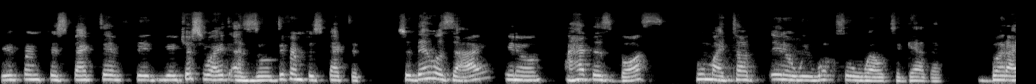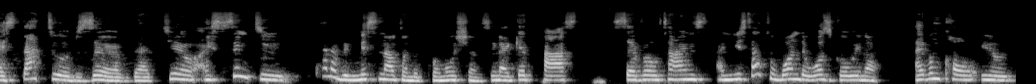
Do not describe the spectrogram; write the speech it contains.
Different perspective. You're just right as well. Different perspective. So there was I, you know, I had this boss whom I thought, you know, we work so well together. But I start to observe that, you know, I seem to kind of be missing out on the promotions. You know, I get passed several times and you start to wonder what's going on. I even called, you know,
